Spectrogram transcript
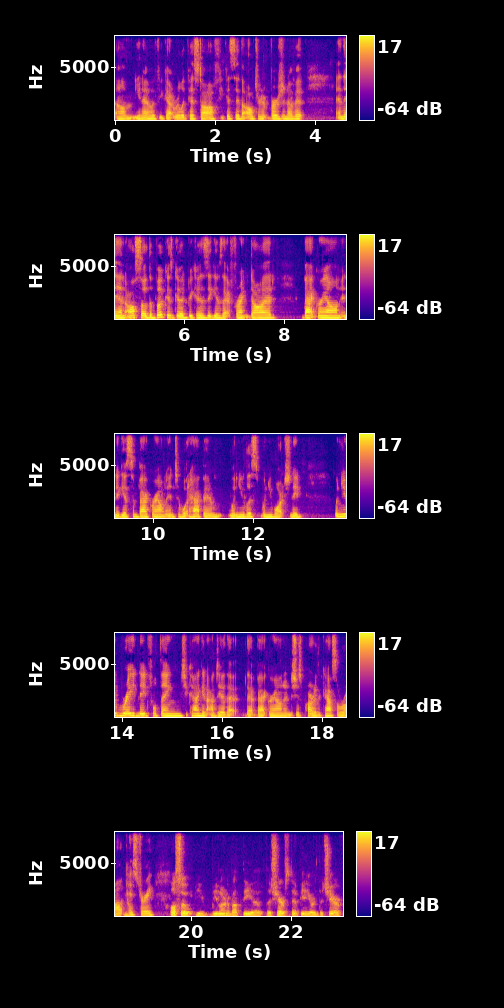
Um, you know, if you got really pissed off, you could see the alternate version of it. And then also the book is good because it gives that Frank Dodd background and it gives some background into what happened when you listen when you watch Need when you read Needful Things, you kind of get an idea of that that background and it's just part of the Castle Rock Yeah. history. Also, you you learn about the uh, the sheriff's deputy or the sheriff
